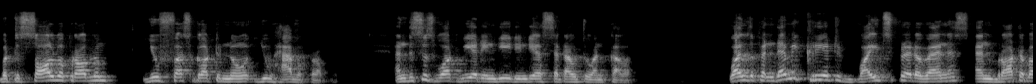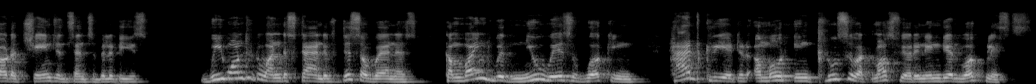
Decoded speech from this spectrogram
But to solve a problem, you first got to know you have a problem. And this is what we at Indeed India set out to uncover. While the pandemic created widespread awareness and brought about a change in sensibilities we wanted to understand if this awareness combined with new ways of working had created a more inclusive atmosphere in Indian workplaces.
